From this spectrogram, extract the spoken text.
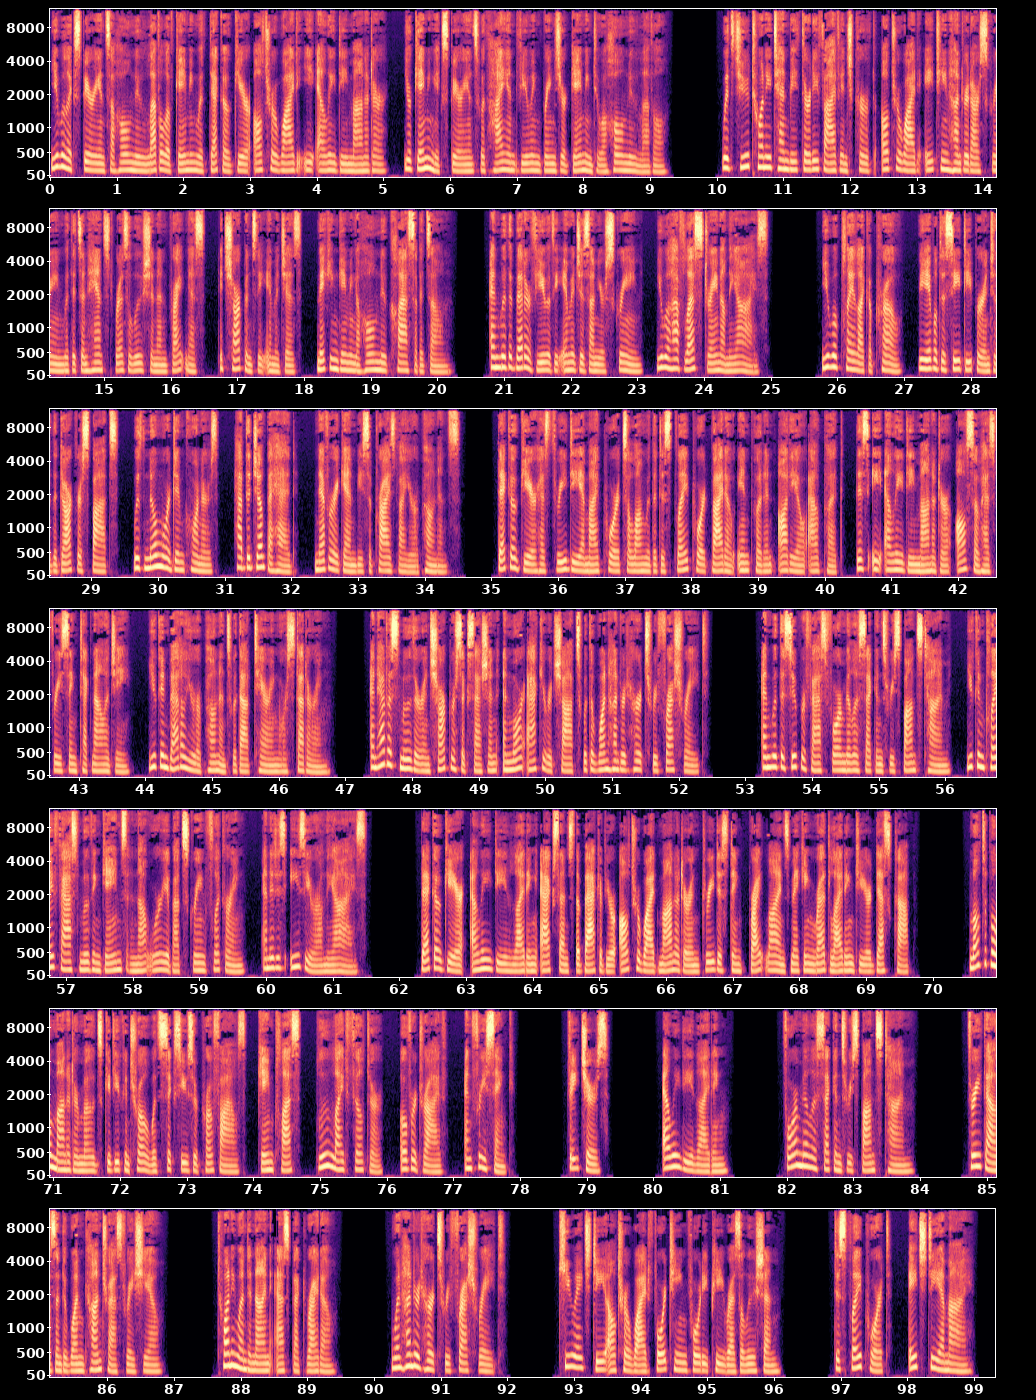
You will experience a whole new level of gaming with Deco Gear Ultra Wide ELED monitor. Your gaming experience with high end viewing brings your gaming to a whole new level. With Ju 2010B 35 inch curved ultra wide 1800R screen with its enhanced resolution and brightness, it sharpens the images, making gaming a whole new class of its own. And with a better view of the images on your screen, you will have less strain on the eyes. You will play like a pro, be able to see deeper into the darker spots, with no more dim corners, have the jump ahead, never again be surprised by your opponents. Deco Gear has three HDMI ports along with a DisplayPort Vido input and audio output. This ELED monitor also has FreeSync technology. You can battle your opponents without tearing or stuttering. And have a smoother and sharper succession and more accurate shots with a 100 Hz refresh rate. And with the super fast 4 milliseconds response time, you can play fast moving games and not worry about screen flickering, and it is easier on the eyes. Deco Gear LED lighting accents the back of your ultra wide monitor in three distinct bright lines, making red lighting to your desktop. Multiple monitor modes give you control with six user profiles Game Plus, Blue Light Filter, Overdrive, and FreeSync. Features LED lighting, 4 milliseconds response time. 3000 to 1 contrast ratio. 21 to 9 aspect ratio. 100 Hz refresh rate. QHD ultra wide 1440p resolution. DisplayPort, HDMI.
